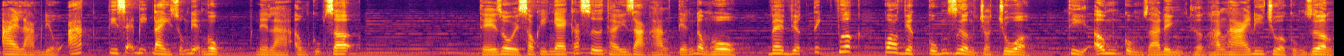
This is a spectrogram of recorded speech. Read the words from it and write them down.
ai làm điều ác thì sẽ bị đẩy xuống địa ngục, nên là ông cũng sợ. Thế rồi sau khi nghe các sư thầy giảng hàng tiếng đồng hồ về việc tích phước qua việc cúng dường cho chùa thì ông cùng gia đình thường hăng hái đi chùa cúng dường.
